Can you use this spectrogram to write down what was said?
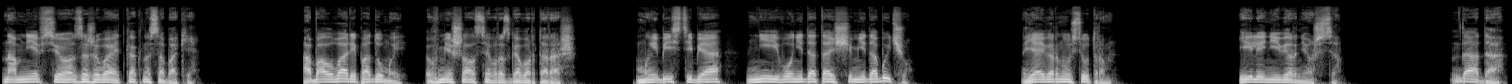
На мне все заживает, как на собаке. О Балваре подумай, вмешался в разговор Тараш. Мы без тебя ни его не дотащим, ни добычу. Я вернусь утром. Или не вернешься. Да-да.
